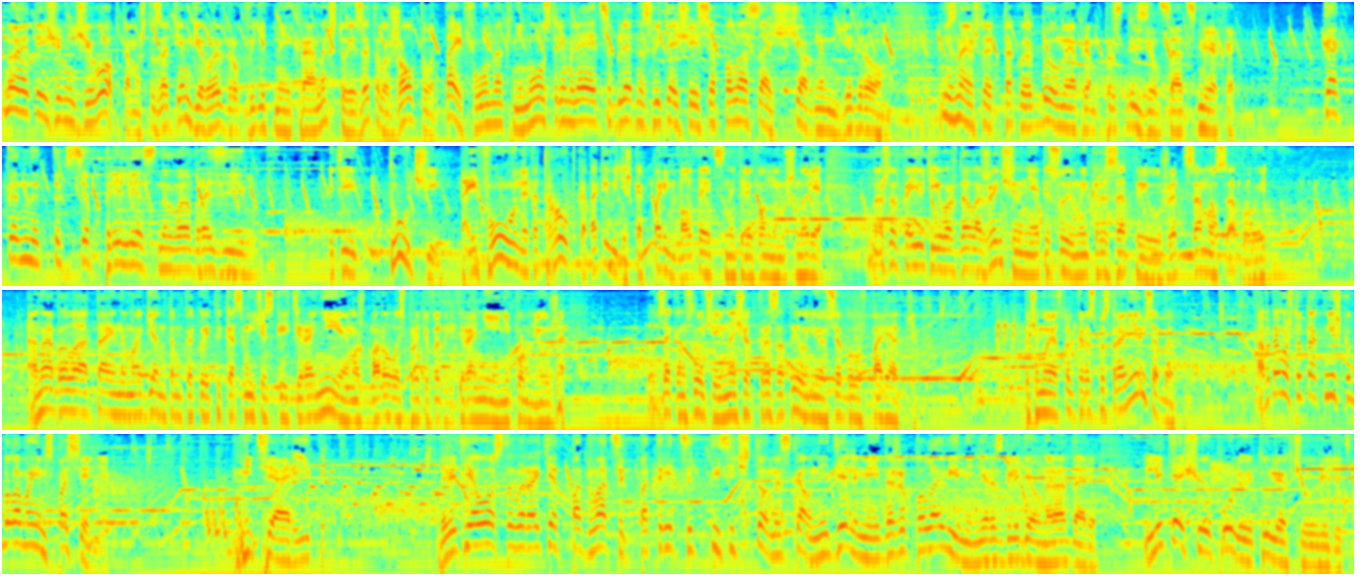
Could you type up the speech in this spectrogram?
Но это еще ничего, потому что затем герой вдруг видит на экранах, что из этого желтого тайфуна к нему устремляется бледно светящаяся полоса с черным ядром. Не знаю, что это такое было, но я прям прослезился от смеха. Как он это все прелестно вообразил. Эти тучи, тайфун, эта трубка. Так и видишь, как парень болтается на телефонном шнуре. Ну а что в каюте его ждала женщина неописуемой красоты, уже само собой. Она была тайным агентом какой-то космической тирании, а может, боролась против этой тирании, не помню уже. Во всяком случае, насчет красоты у нее все было в порядке. Почему я столько распространяюсь об этом? А потому что та книжка была моим спасением. Метеориты. Да ведь я остовы ракет по 20, по 30 тысяч тонн искал неделями и даже половины не разглядел на радаре. Летящую пулю и ту легче увидеть.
